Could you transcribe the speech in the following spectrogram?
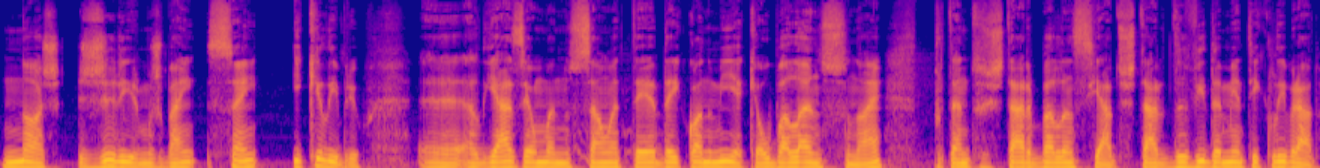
nós gerirmos bem sem equilíbrio. Uh, aliás, é uma noção até da economia, que é o balanço, não é? Portanto, estar balanceado, estar devidamente equilibrado.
